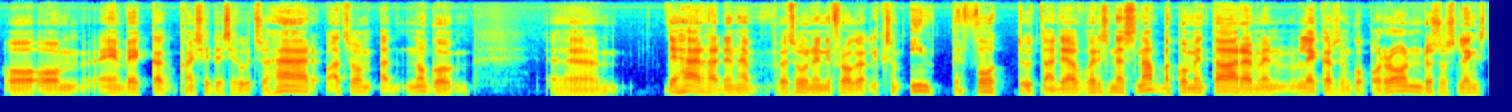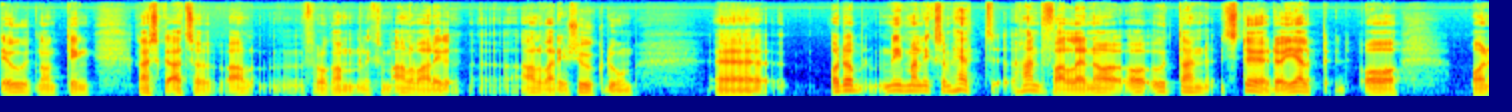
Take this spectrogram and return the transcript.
och om en vecka kanske det ser ut så här. Alltså något det här har den här personen i fråga liksom inte fått, utan det har varit såna snabba kommentarer men läkare som går på rond och så slängs det ut någonting, ganska alltså all, fråga om liksom allvarlig, allvarlig sjukdom. Uh, och då blir man liksom helt handfallen och, och utan stöd och hjälp. Och, och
